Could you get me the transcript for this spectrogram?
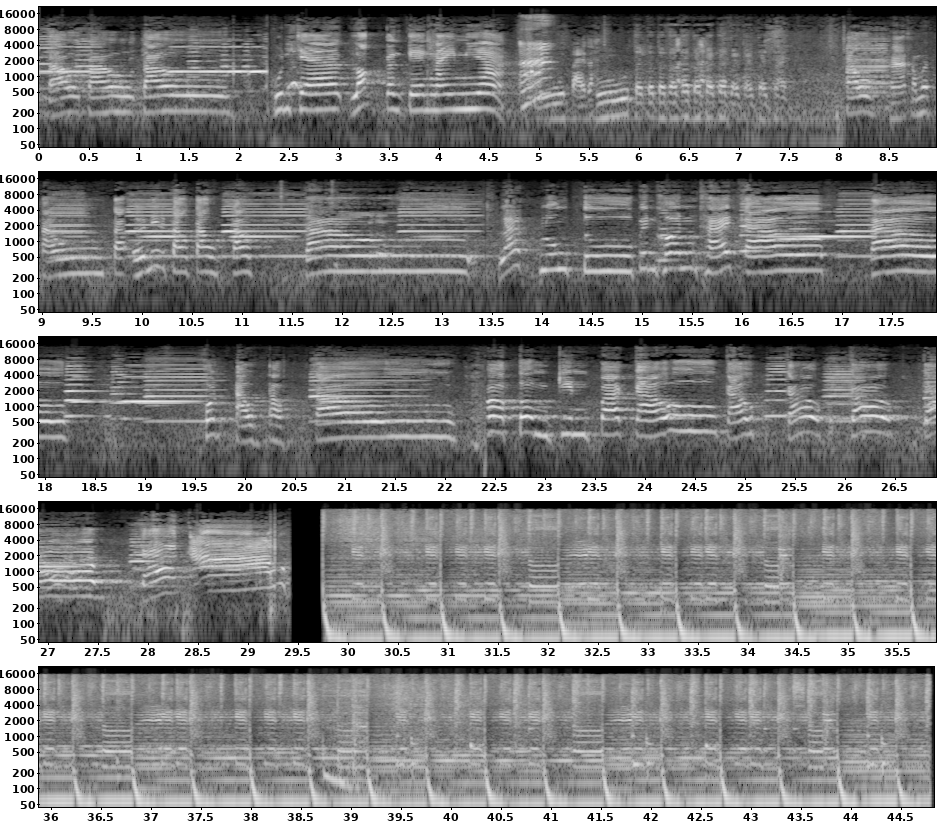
เตาเตาเตากุญแจล็อกกางเกงในเมียโอ้ตายละโอ้ตายตายตายตายตายตายตายตายตายตายตายเตาหาคำว่าเตาเตาเออนี่เตาเตาเตาเตารักลุงตู่เป็นคนขายเตาเตา คนเก่าเก่าเก่าชอบต้มกินปลาเก่าเก่าเก่าเก่าเก่าเก่า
